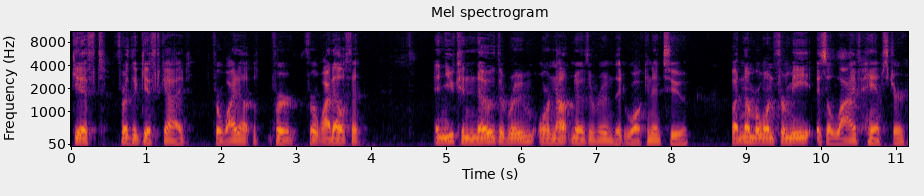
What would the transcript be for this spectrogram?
gift for the gift guide for white for for white elephant, and you can know the room or not know the room that you're walking into. But number one for me is a live hamster.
